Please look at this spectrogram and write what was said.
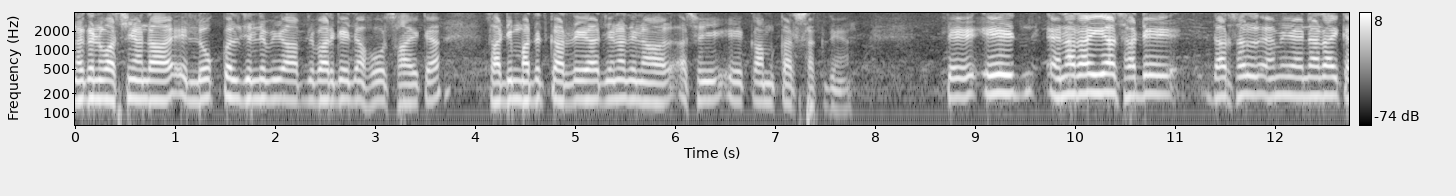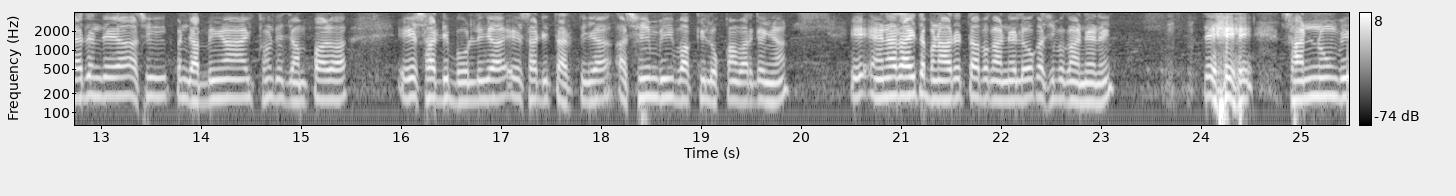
ਨਗਰ ਨਿਵਾਸੀਆਂ ਦਾ। ਇਹ ਲੋਕਲ ਜਿੰਨੇ ਵੀ ਆਪ ਦੇ ਵਰਗੇ ਜਾਂ ਹੋਰ ਸਹਾਇਕ ਆ, ਸਾਡੀ ਮਦਦ ਕਰਦੇ ਆ, ਜਿਨ੍ਹਾਂ ਦੇ ਨਾਲ ਅਸੀਂ ਇਹ ਕੰਮ ਕਰ ਸਕਦੇ ਹਾਂ। ਤੇ ਇਹ ਐਨ ਆਰ ਆਈ ਆ, ਸਾਡੇ ਦਰਅਸਲ ਐਵੇਂ ਐਨ ਆਰ ਆਈ ਕਹਿ ਦਿੰਦੇ ਆ, ਅਸੀਂ ਪੰਜਾਬੀਆਂ ਇੱਥੋਂ ਦੇ ਜੰਪਾਲ ਆ ਇਹ ਸਾਡੀ ਬੋਲੀ ਆ, ਇਹ ਸਾਡੀ ਧਰਤੀ ਆ, ਅਸੀਂ ਵੀ ਬਾਕੀ ਲੋਕਾਂ ਵਰਗੇ ਹੀ ਆ ਇਹ ਐਨ ਆਰ ਆਈ ਤਾਂ ਬਣਾ ਦਿੱਤਾ, ਬਗਾਨੇ ਲੋਕ, ਅਸੀਂ ਬਗਾਨੇ ਨਹੀਂ। ਤੇ ਸਾਨੂੰ ਵੀ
